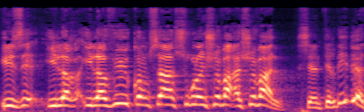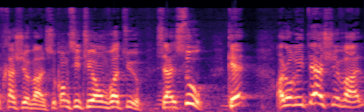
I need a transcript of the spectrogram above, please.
il, a, vu comme ça sur un cheval, à cheval. C'est interdit d'être à cheval, c'est comme si tu es en voiture, c'est un sourd. Alors il était à cheval,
